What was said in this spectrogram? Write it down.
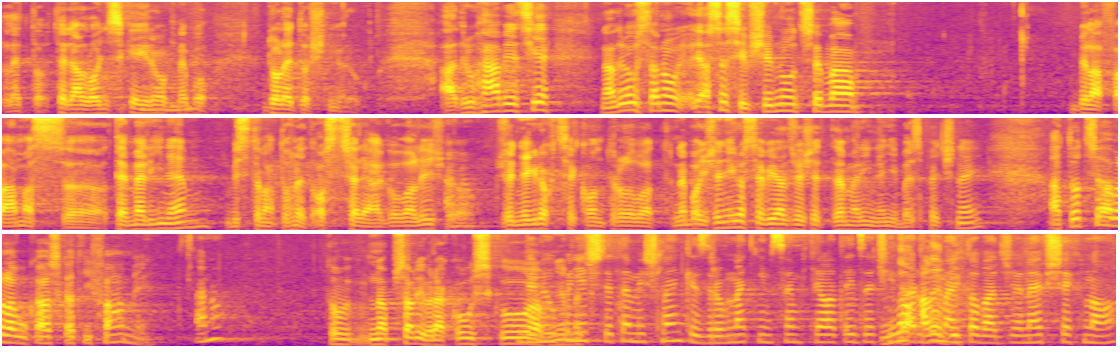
leto, teda loňský rok nebo do letošního roku. A druhá věc je, na druhou stranu, já jsem si všimnul třeba, byla fáma s eh, Temelínem, vy jste na to hned ostře reagovali, že, jo? že někdo chce kontrolovat, nebo že někdo se vyjadřuje, že Temelín není bezpečný. A to třeba byla ukázka té fámy. Ano. To napsali v Rakousku. Vy a v úplně čtete myšlenky, zrovna tím jsem chtěla teď začít no, argumentovat, vy... že ne všechno,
